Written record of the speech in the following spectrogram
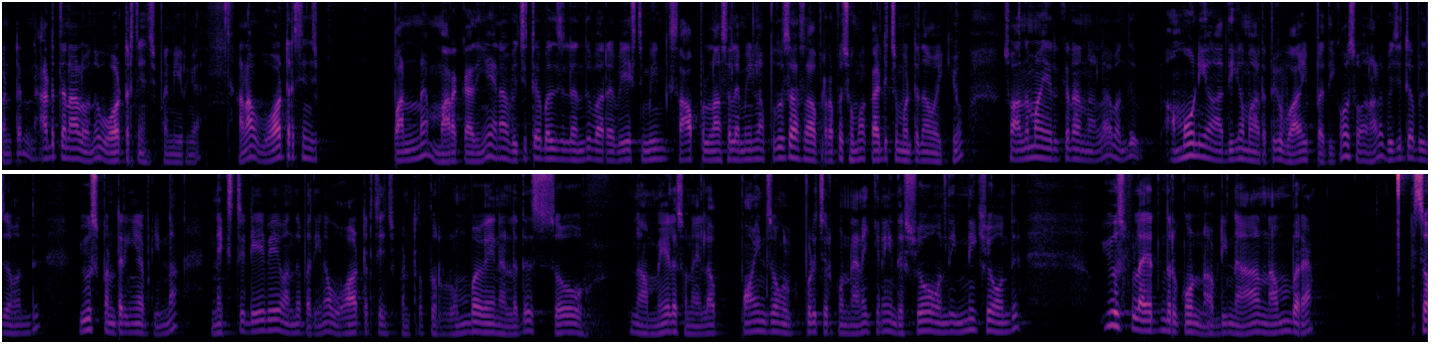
பண்ணிட்டு அடுத்த நாள் வந்து வாட்டர் சேஞ்ச் பண்ணிடுங்க ஆனால் வாட்டர் சேஞ்ச் பண்ண மறக்காதீங்க. ஏன்னா வெஜிடபிள்ஸ்லேருந்து வர வேஸ்ட் மீன் சாப்பிட்லாம். சில மீன்லாம் புதுசாக சாப்பிட்றப்ப சும்மா கடிச்சு மட்டும்தான் வைக்கும். ஸோ அந்த மாதிரி இருக்கிறனால வந்து அமோனியா அதிகமாகிறதுக்கு வாய்ப்பு அதிகம். ஸோ அதனால் வெஜிடபிள்ஸை வந்து யூஸ் பண்ணுறீங்க அப்படின்னா நெக்ஸ்ட் டேவே வந்து பார்த்திங்கன்னா வாட்டர் சேஞ்ச் பண்ணுறது ரொம்பவே நல்லது. ஸோ நான் மேலே சொன்ன எல்லா பாயிண்ட்ஸும் உங்களுக்கு பிடிச்சிருக்கும்னு நினைக்கிறேன். இந்த ஷோ வந்து இன்றைக்கி ஷோ வந்து யூஸ்ஃபுல்லாக இருந்திருக்கும் அப்படின்னு நான் நம்புகிறேன் ஸோ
